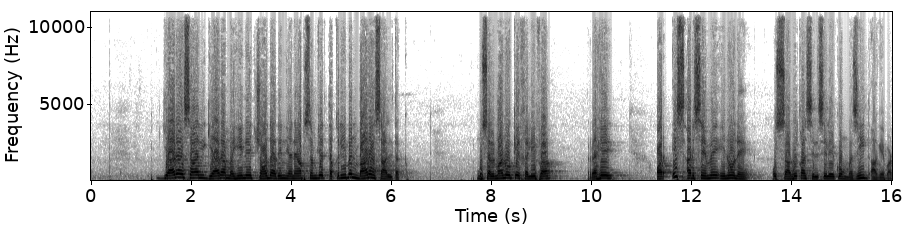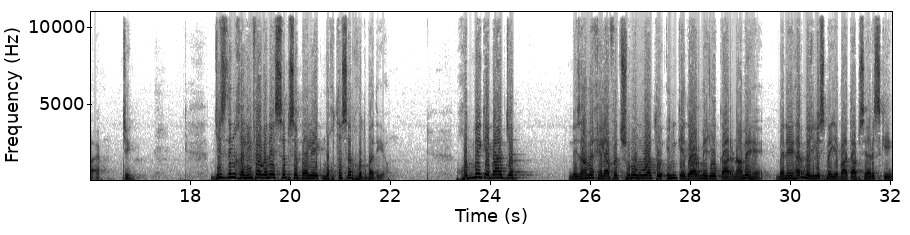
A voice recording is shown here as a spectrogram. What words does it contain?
11 साल 11 महीने 14 दिन, यानी आप समझे तकरीबन 12 साल तक मुसलमानों के खलीफा रहे, और इस अरसे में इन्होंने उस सबका सिलसिले को मजीद आगे बढ़ाया। जी। जिस दिन खलीफा बने, सबसे पहले एक मुख्तसर खुतबा दिया। खुतबे के बाद जब निज़ाम खिलाफत शुरू हुआ तो इनके दौर में जो कारनामे हैं, मैंने हर मजलिस में ये बात आपसे अर्ज़ की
